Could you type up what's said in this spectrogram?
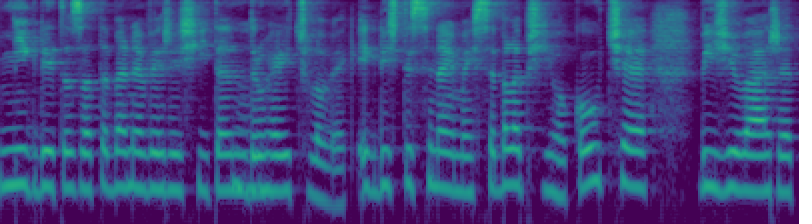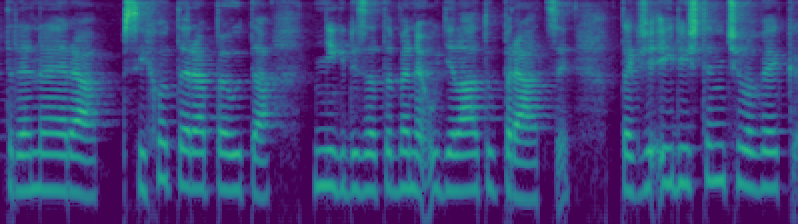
nikdy to za tebe nevyřeší ten hmm. druhý člověk. I když ty si najmeš sebe lepšího kouče, výživáře, trenéra, psychoterapeuta, nikdy za tebe neudělá tu práci. Takže i když ten člověk, eh,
